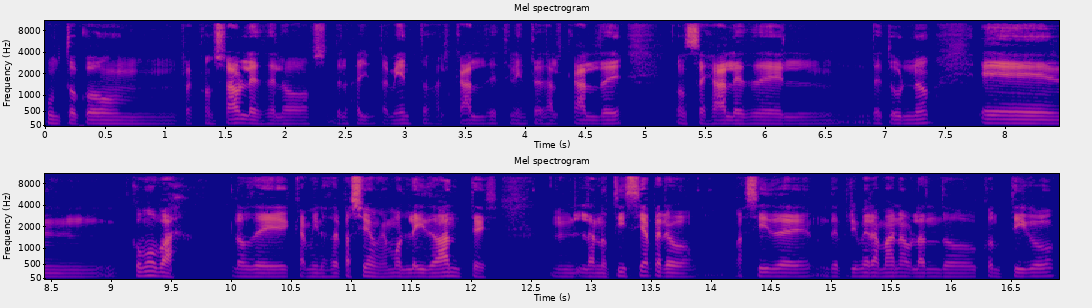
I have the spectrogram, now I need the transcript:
junto con responsables de los, de los ayuntamientos, alcaldes, tenientes de alcalde, concejales del, de turno. Eh, ¿Cómo va lo de Caminos de Pasión? Hemos leído antes la noticia, pero así de, de primera mano hablando contigo,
